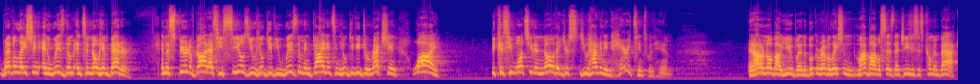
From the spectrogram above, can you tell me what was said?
revelation and wisdom and to know Him better. And the Spirit of God, as He seals you, He'll give you wisdom and guidance and He'll give you direction. Why? Because He wants you to know that you're, you have an inheritance with Him. And I don't know about you, but in the book of Revelation, my Bible says that Jesus is coming back.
